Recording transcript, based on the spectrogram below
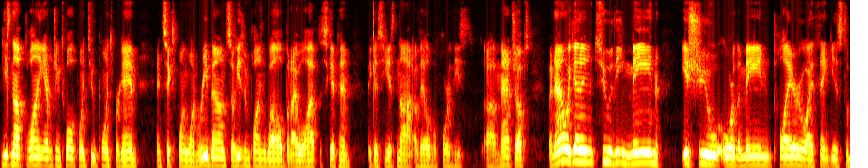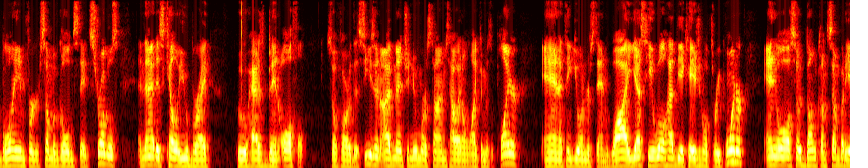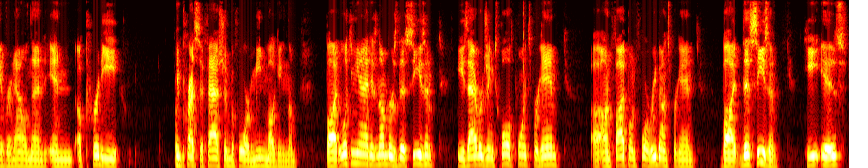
he's not playing, averaging 12.2 points per game and 6.1 rebounds. So he's been playing well, but I will have to skip him because he is not available for these uh, matchups. But now we get into the main issue or the main player who I think is to blame for some of Golden State's struggles, and that is Kelly Oubre, who has been awful so far this season. I've mentioned numerous times how I don't like him as a player, and I think you understand why. Yes, he will have the occasional three pointer, and he'll also dunk on somebody every now and then in a pretty impressive fashion before mean mugging them. But looking at his numbers this season, he's averaging 12 points per game uh, on 5.4 rebounds per game. But this season, he is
